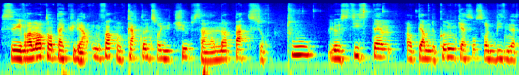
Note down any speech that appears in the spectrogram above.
c'est vraiment tentaculaire. Une fois qu'on cartonne sur YouTube, ça a un impact sur tout le système en termes de communication sur le business.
